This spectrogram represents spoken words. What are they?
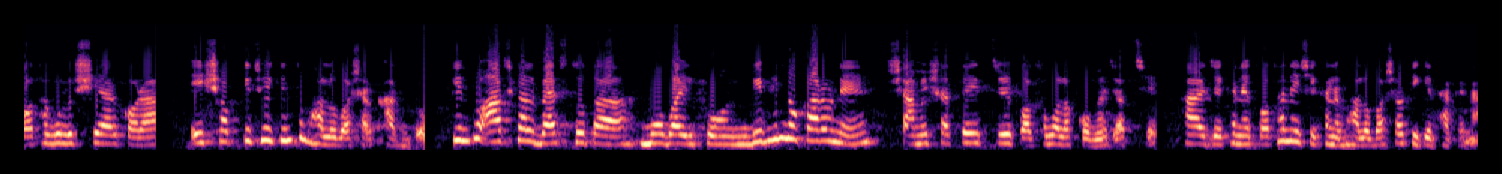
কথাগুলো শেয়ার করা, এই সব কিছুই কিন্তু ভালোবাসার খাদ্য। কিন্তু আজকাল ব্যস্ততা মোবাইল ফোন বিভিন্ন কারণে স্বামীর সাথে স্ত্রীর কথা বলা কমে যাচ্ছে। আর যেখানে কথা নেই, সেখানে ভালোবাসাও টিকে থাকে না।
